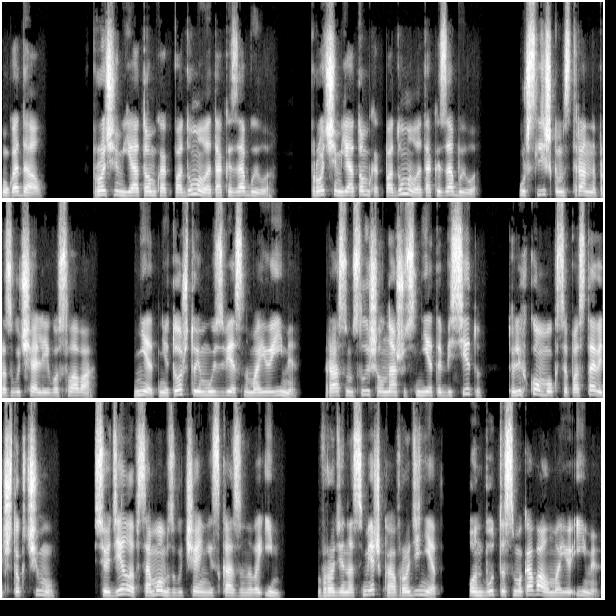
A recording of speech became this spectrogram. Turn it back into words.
Угадал. Впрочем, я о том, как подумала, так и забыла. Впрочем, я о том, как подумала, так и забыла. Уж слишком странно прозвучали его слова. Нет, не то, что ему известно мое имя. Раз он слышал нашу с Ниета беседу, то легко мог сопоставить, что к чему. Все дело в самом звучании сказанного им. Вроде насмешка, а вроде нет. Он будто смаковал мое имя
